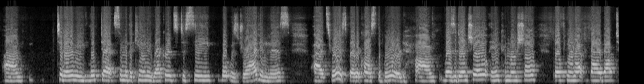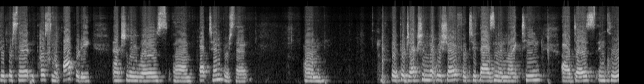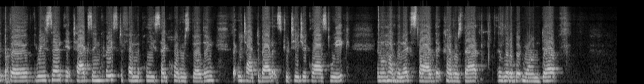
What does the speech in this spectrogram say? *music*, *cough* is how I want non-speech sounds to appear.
Um, Today, we looked at some of the county records to see what was driving this. Uh, It's really spread across the board. Um, Residential and commercial both went up by about 2%, and personal property actually rose um, about 10%. Um, The projection that we show for 2019 uh, does include the 3 cent tax increase to fund the police headquarters building that we talked about at strategic last week. And I'll have the next slide that covers that a little bit more in depth.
